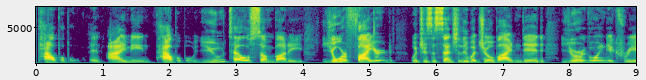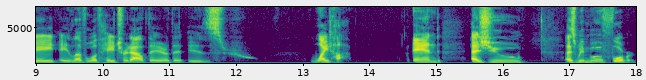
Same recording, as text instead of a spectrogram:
palpable. And I mean palpable. You tell somebody you're fired which is essentially what Joe Biden did, you're going to create a level of hatred out there that is white hot. And as you as we move forward,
